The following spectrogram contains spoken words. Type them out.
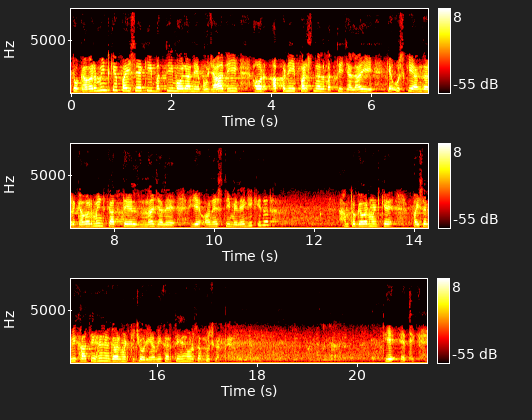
تو گورنمنٹ کے پیسے کی بتی مولا نے بجھا دی اور اپنی پرسنل بتی جلائی کہ اس کے اندر گورنمنٹ کا تیل نہ جلے۔ یہ آنےسٹی ملے گی کدھر؟ ہم تو گورنمنٹ کے پیسے بھی کھاتے ہیں گورنمنٹ کی چوریاں بھی کرتے ہیں اور سب کچھ کرتے ہیں۔ یہ ایتھک ہے۔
